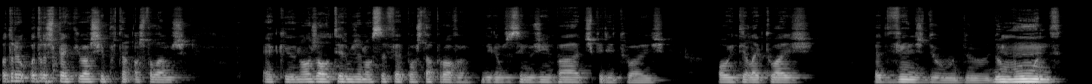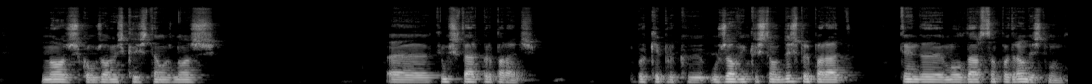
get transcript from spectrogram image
outro, outro aspecto que eu acho importante nós falamos é que nós, ao termos a nossa fé posta à prova, digamos assim, nos empates espirituais ou intelectuais advindos do, do, do mundo, nós, como jovens cristãos, nós uh, temos que estar preparados Porquê? Porque o jovem cristão despreparado tende a moldar-se ao padrão deste mundo.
